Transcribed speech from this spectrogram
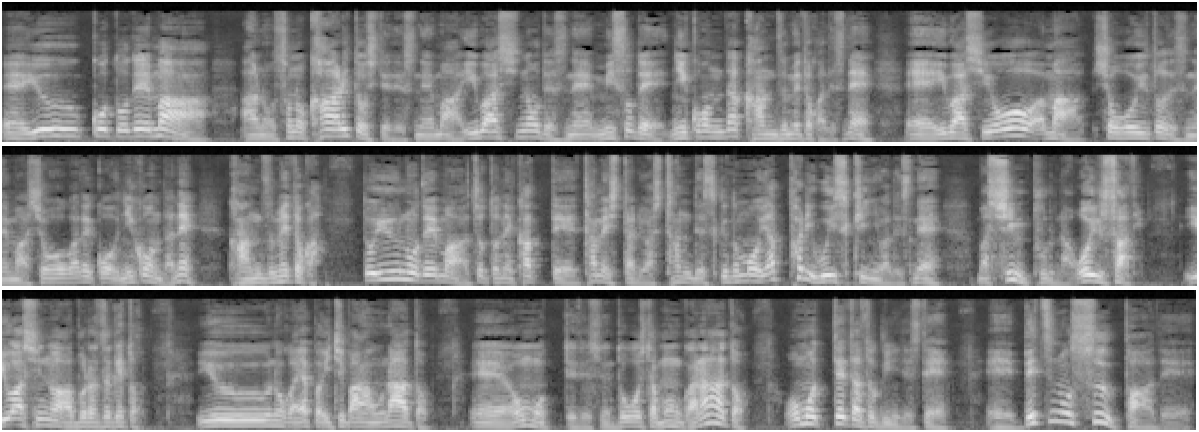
えー、いうことで、まあ、あの、その代わりとしてですね、まあ、イワシのですね、味噌で煮込んだ缶詰とかですね、えー、イワシを、まあ、醤油とですね、まあ、生姜でこう煮込んだね、缶詰とか、というので、まあ、ちょっとね、買って試したりはしたんですけども、やっぱりウイスキーにはですね、まあ、シンプルなオイルサーディン。イワシの油漬けというのがやっぱ一番合うなと、えー、思ってですね、どうしたもんかなと思ってた時にですね、えー、別のスーパーで、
